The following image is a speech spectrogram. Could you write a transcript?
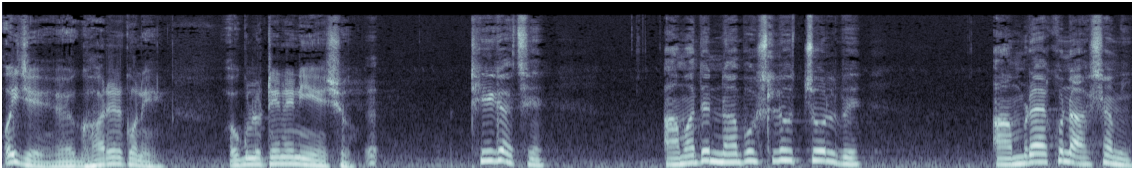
ওই যে ঘরের কোণে। ওগুলো টেনে নিয়ে এসো। ঠিক আছে। আমাদের না বসলেও চলবে। আমরা এখন আসামি।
